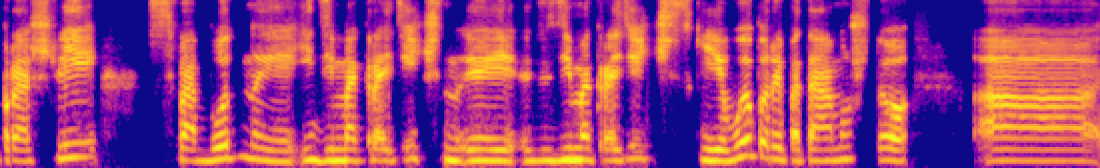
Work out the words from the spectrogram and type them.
прошли свободные и демократичные, демократические выборы, потому что а,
